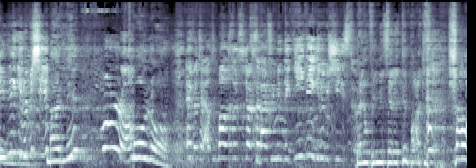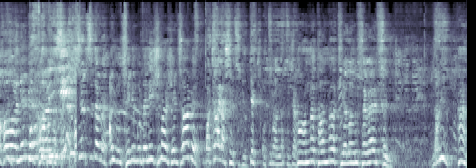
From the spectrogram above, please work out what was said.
giydiği gibi bir şey. Merlin Moro. Moro. Evet hayatım bazıları sıcak sever filminde giydiği gibi bir şey istiyorum. Ben o filmi seyrettim Pakize. Şahane bir film. Şemsi deme. Ayol senin burada ne işin var Şemsi abi? Bak hala Şemsi diyor. Geç otur anlatacağım. Ha, anlat anlat yalanı seversin. Lamin. Ha.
